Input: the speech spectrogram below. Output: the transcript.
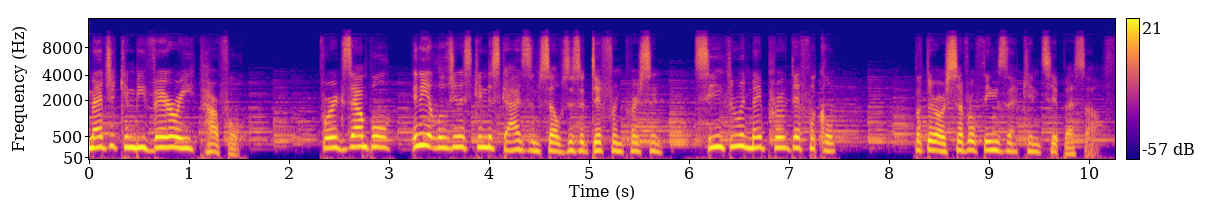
magic can be very powerful. For example, any illusionist can disguise themselves as a different person. Seeing through it may prove difficult, but there are several things that can tip us off.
